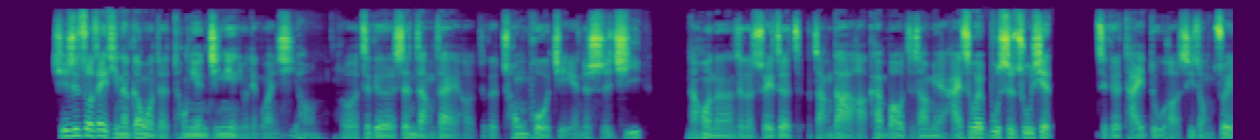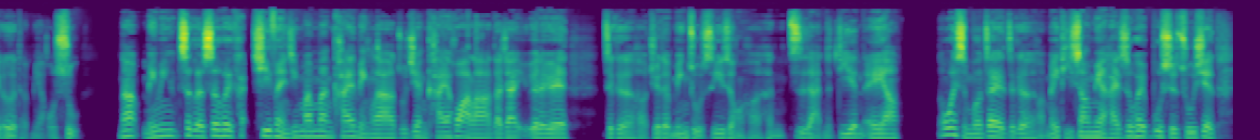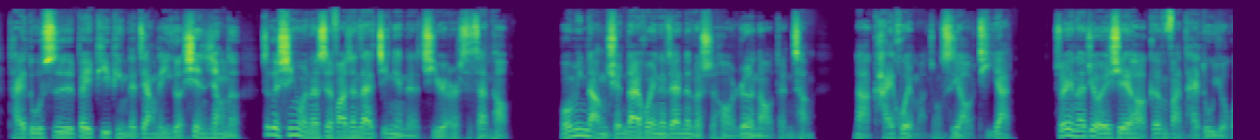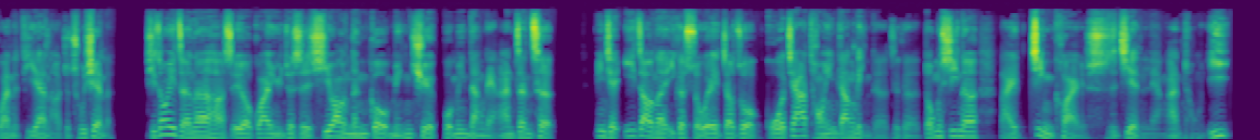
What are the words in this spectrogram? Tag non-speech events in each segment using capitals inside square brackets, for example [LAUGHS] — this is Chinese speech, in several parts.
其实做这一题呢，跟我的童年经验有点关系哈。我这个生长在哈这个冲破解严的时期，然后呢，这个随着长大哈，看报纸上面还是会不时出现这个台独哈是一种罪恶的描述。那明明这个社会开气氛已经慢慢开明啦，逐渐开化啦，大家越来越。这个哈，觉得民主是一种很很自然的 DNA 啊，那为什么在这个媒体上面还是会不时出现台独是被批评的这样的一个现象呢？这个新闻呢是发生在今年的七月二十三号，国民党全代会呢在那个时候热闹登场。那开会嘛，总是要提案，所以呢就有一些哈跟反台独有关的提案哈就出现了。其中一则呢哈是有关于就是希望能够明确国民党两岸政策。并且依照呢一个所谓叫做国家统一纲领的这个东西呢，来尽快实践两岸统一。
